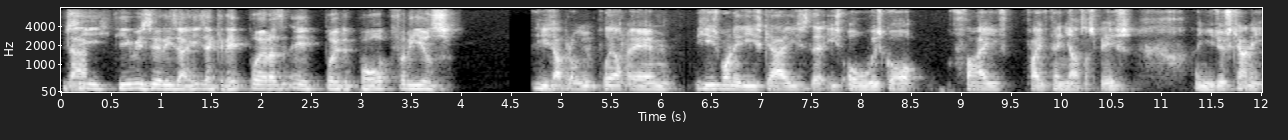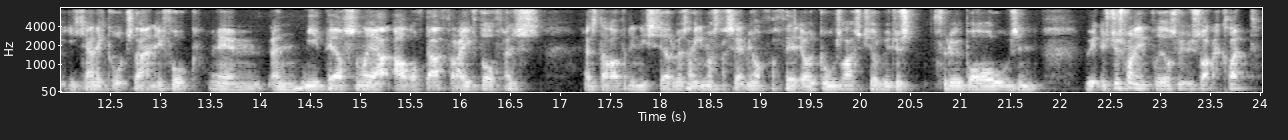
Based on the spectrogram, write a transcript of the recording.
Yeah. He he was there. He's a he's a great player, isn't he? Played with Paul for years. He's a brilliant player. Um, he's one of these guys that he's always got five, five, ten yards of space, and you just can't you can't coach that into folk. Um, and me personally, I, I loved that. I thrived off his his delivery and his service. I think he must have set me up for 30 odd goals last year. We just threw balls and we, it's just one of the players who sort of clicked.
